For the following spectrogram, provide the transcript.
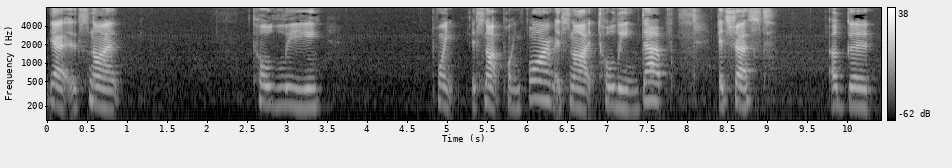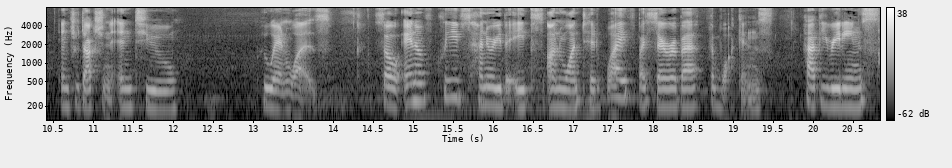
yeah, it's not totally point it's not point form, it's not totally in depth. It's just a good introduction into who Anne was. So, Anne of Cleves, Henry VIII's Unwanted Wife by Sarah Beth Watkins. Happy readings.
